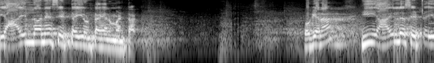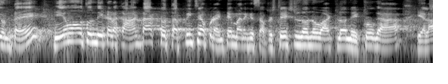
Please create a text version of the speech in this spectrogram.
ఈ ఆయిల్లోనే సెట్ అయి ఉంటాయి అన్నమాట ఓకేనా? ఈ ఆయిల్లో సెట్ అయి ఉంటాయి ఏమవుతుంది? ఇక్కడ కాంటాక్ట్ తప్పించినప్పుడు అంటే మనకి సబ్స్టేషన్లోను వాటిలోను ఎక్కువగా ఎలా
